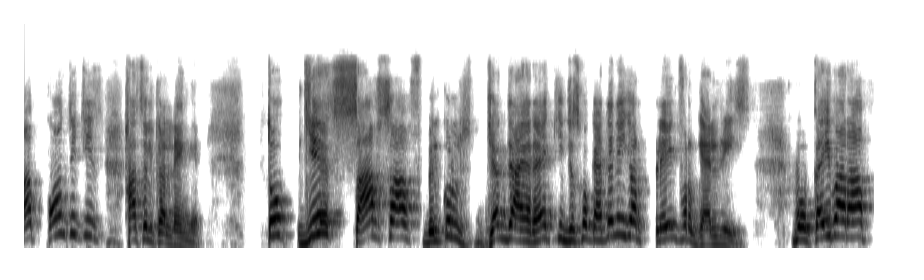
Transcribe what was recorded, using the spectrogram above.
आप कौन सी चीज़ हासिल कर लेंगे? तो ये साफ़ साफ़ बिल्कुल जग ज़ाहिर है कि जिसको कहते नहीं you are playing for galleries वो कई बार आप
